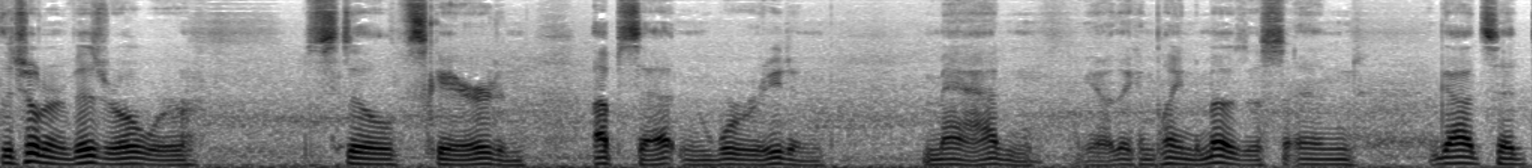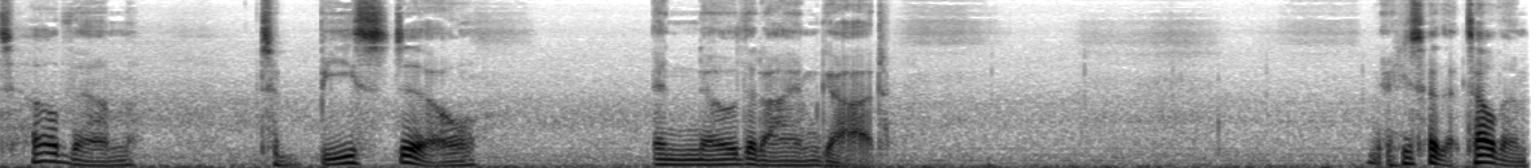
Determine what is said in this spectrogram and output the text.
the children of Israel were still scared and upset and worried and mad and you know they complained to Moses and God said tell them to be still and know that I am God. He said that tell them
